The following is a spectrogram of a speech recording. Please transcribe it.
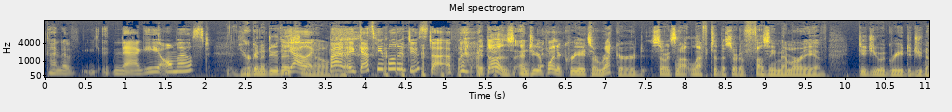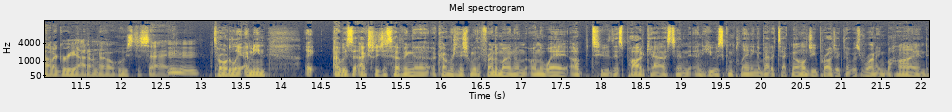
kind of naggy almost. You're going to do this? Yeah, like, but it gets people to do stuff. it does. And to your point, it creates a record. So it's not left to the sort of fuzzy memory of did you agree? Did you not agree? I don't know. Who's to say? Mm-hmm. Totally. I mean, I, I was actually just having a, a, conversation with a friend of mine on, on the way up to this podcast, and, and he was complaining about a technology project that was running behind.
